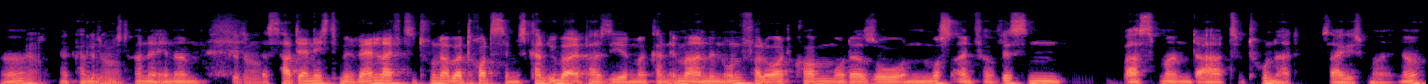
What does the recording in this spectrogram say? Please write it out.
ja, da kann genau. ich mich dran erinnern. Genau. Das hat ja nichts mit Vanlife zu tun, aber trotzdem, es kann überall passieren. Man kann immer an einen Unfallort kommen oder so und muss einfach wissen, was man da zu tun hat, sage ich mal. Ne?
